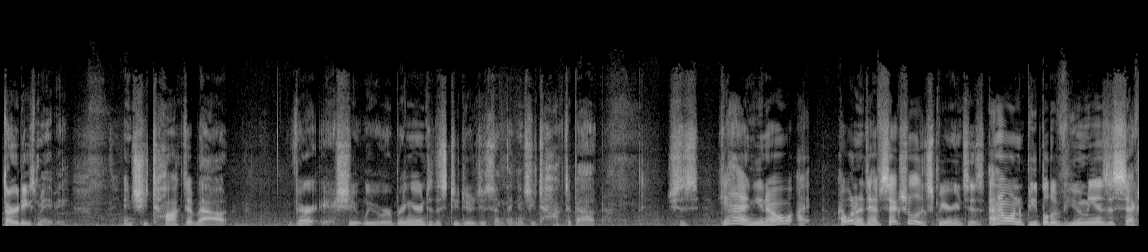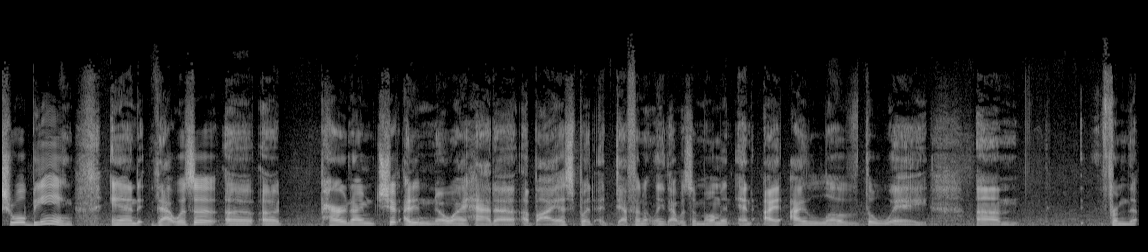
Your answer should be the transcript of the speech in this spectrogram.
30s maybe, and she talked about very. She, we were bringing her into the studio to do something, and she talked about. She says, "Yeah, and you know, I, I wanted to have sexual experiences, and I wanted people to view me as a sexual being, and that was a, a, a paradigm shift. I didn't know I had a, a bias, but uh, definitely that was a moment, and I, I love the way." Um, from the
